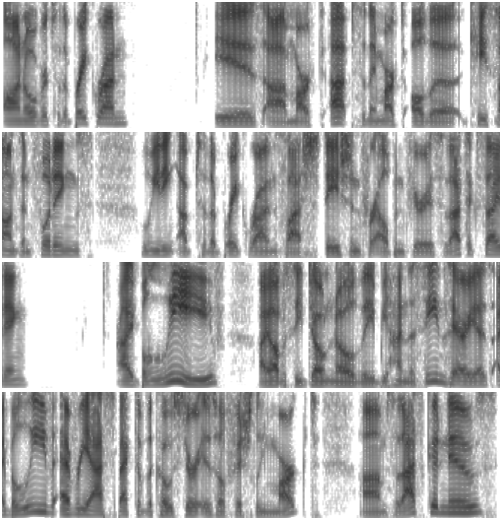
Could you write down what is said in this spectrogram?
on over to the brake run is uh, marked up. So they marked all the caissons and footings leading up to the brake run slash station for AlpenFury. So that's exciting. I believe I obviously don't know the behind the scenes areas. I believe every aspect of the coaster is officially marked. Um, so that's good news.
